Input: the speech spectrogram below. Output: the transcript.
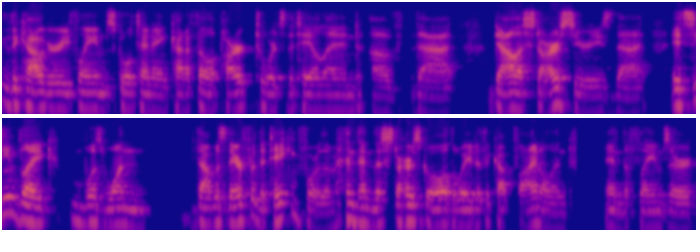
the Calgary Flames goaltending kind of fell apart towards the tail end of that Dallas Stars series that it seemed like was one that was there for the taking for them and then the Stars go all the way to the cup final and and the Flames are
